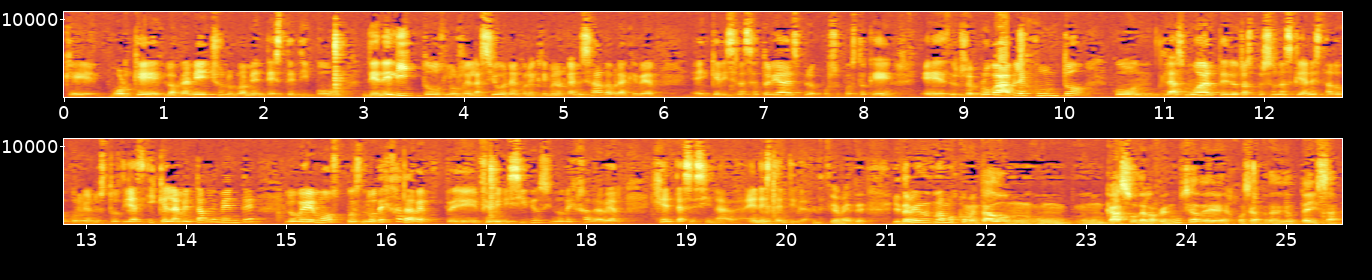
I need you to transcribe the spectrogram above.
que por qué lo habrán hecho. Normalmente este tipo de delitos los relacionan con el crimen organizado. Habrá que ver qué dicen las autoridades, pero por supuesto que es reprobable junto con las muertes de otras personas que han estado ocurriendo estos días y que lamentablemente lo vemos, pues no deja de haber feminicidios y no deja de haber gente asesinada en esta entidad. Definitivamente. Y también nos hemos comentado un, caso de la renuncia de José Andrés de Oteiza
